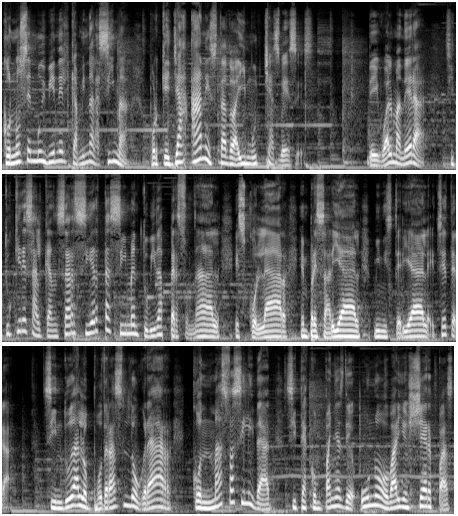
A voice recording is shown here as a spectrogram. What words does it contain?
conocen muy bien el camino a la cima, porque ya han estado ahí muchas veces. De igual manera, si tú quieres alcanzar cierta cima en tu vida personal, escolar, empresarial, ministerial, etc., sin duda lo podrás lograr con más facilidad si te acompañas de uno o varios Sherpas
